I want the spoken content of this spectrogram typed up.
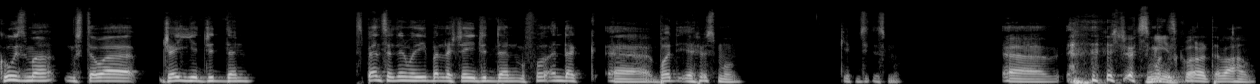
كوزما مستواه جيد جدا. سبنسر دينويدي بلش جيد جدا. المفروض عندك آه بودي شو اسمه؟ كيف نسيت اسمه؟ شو اسمه ال scorer تبعهم؟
